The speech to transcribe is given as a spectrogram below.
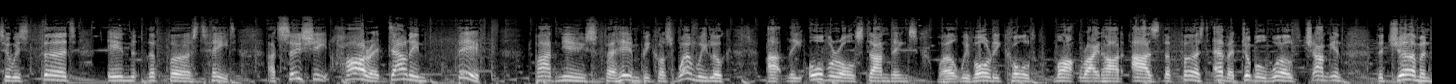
to his third in the first heat. Atsushi Hara down in fifth bad news for him because when we look at the overall standings, well, we've already called Marc Rheinard as the first ever double world champion. The German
